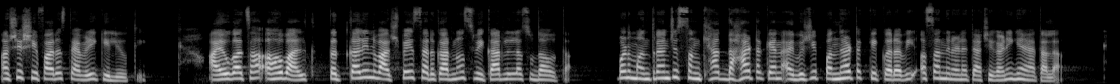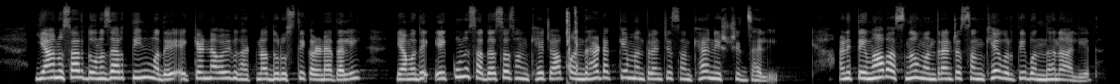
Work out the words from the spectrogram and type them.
अशी शिफारस त्यावेळी केली होती. आयोगाचा अहवाल तत्कालीन वाजपेयी सरकारनं स्वीकारलेला सुद्धा होता. पण मंत्र्यांची संख्या दहा टक्क्यांऐवजी पंधरा टक्के करावी असा निर्णय त्या ठिकाणी घेण्यात आला. यानुसार दोन हजार तीन मध्ये एक्क्याण्णवावी घटना दुरुस्ती करण्यात आली. यामध्ये एकूण सदस्य संख्येच्या पंधरा टक्के मंत्र्यांची संख्या निश्चित झाली. आणि तेव्हापासून मंत्र्यांच्या संख्येवरती बंधनं आली आहेत.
